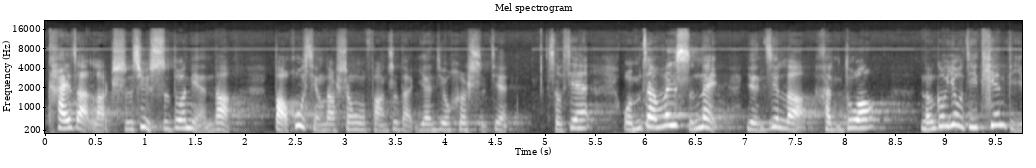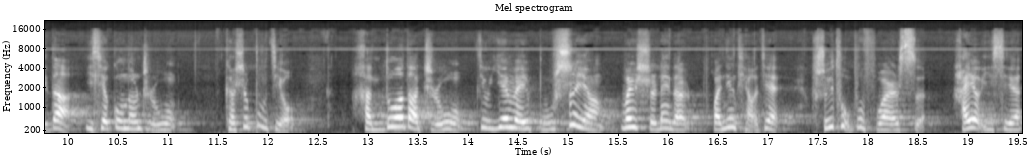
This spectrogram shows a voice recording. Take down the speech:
开展了持续十多年的保护型的生物防治的研究和实践。首先，我们在温室内引进了很多能够诱集天敌的一些功能植物。可是不久，很多的植物就因为不适应温室内的环境条件，水土不服而死；还有一些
